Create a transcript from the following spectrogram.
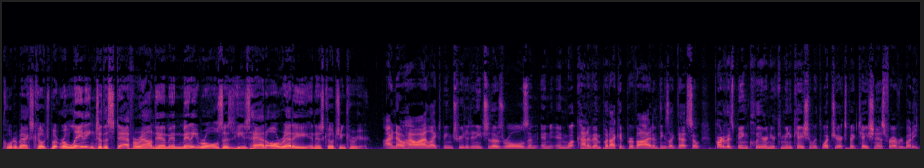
quarterbacks coach, but relating to the staff around him in many roles as he's had already in his coaching career. I know how I liked being treated in each of those roles and, and, and what kind of input I could provide and things like that. So part of it's being clear in your communication with what your expectation is for everybody.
